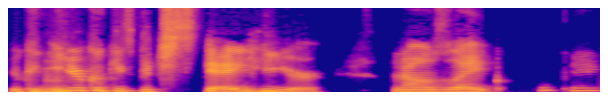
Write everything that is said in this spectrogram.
You can Mhm. eat your cookies, but stay here. And I was like, okay.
